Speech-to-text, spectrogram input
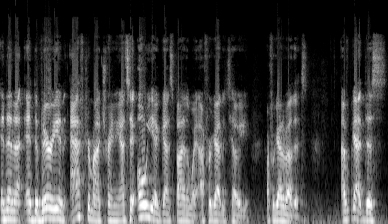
And then at the very end, after my training, I'd say, "Oh yeah, guys, by the way, I forgot to tell you. I forgot about this. I've got this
